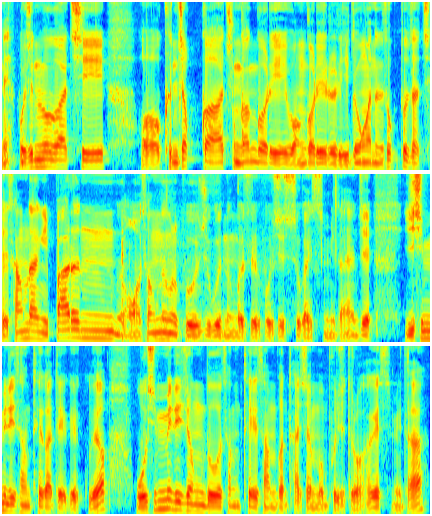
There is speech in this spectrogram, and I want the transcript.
네, 보시는 것 같이 어, 근접과 중간거리, 원거리를 이동하는 속도 자체 상당히 빠른 어, 성능을 보여주고 있는 것을 보실 수가 있습니다. 현재 20mm 상태가 되겠고요. 50mm 정도 상태에서 한번 다시 한번 보시도록 하겠습니다.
